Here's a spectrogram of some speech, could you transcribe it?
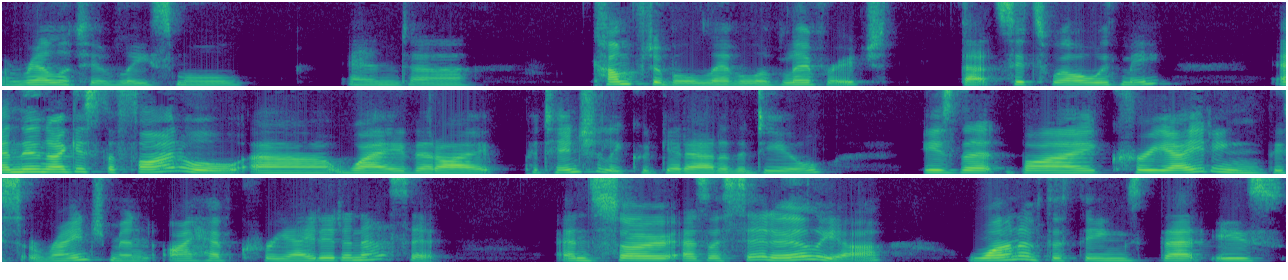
a relatively small and uh, comfortable level of leverage, that sits well with me. And then I guess the final uh, way that I potentially could get out of the deal is that by creating this arrangement, I have created an asset. And so, as I said earlier, one of the things that is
